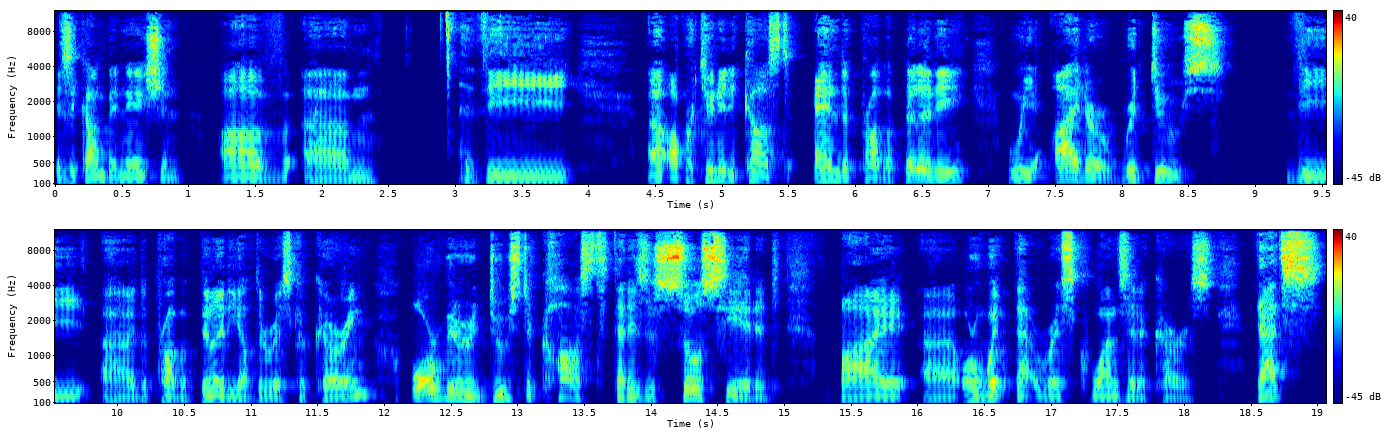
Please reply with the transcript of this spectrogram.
is a combination of um, the uh, opportunity cost and the probability. We either reduce the uh, the probability of the risk occurring, or we reduce the cost that is associated by uh, or with that risk once it occurs. That's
